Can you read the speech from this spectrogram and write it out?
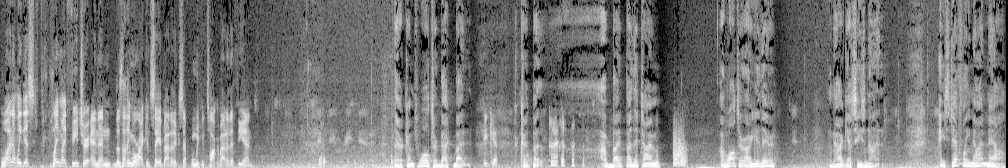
why don't we just play my feature, and then there's nothing more I can say about it except when we can talk about it at the end. There comes Walter back, but Okay. Cause, but, uh, but by the time, uh, Walter, are you there? No, I guess he's not. He's definitely not now.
